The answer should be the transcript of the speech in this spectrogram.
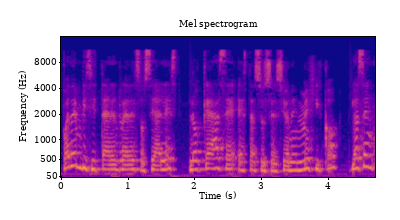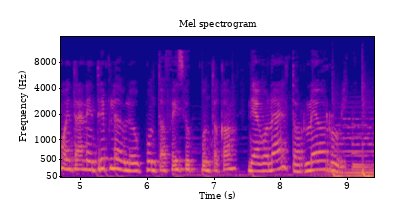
pueden visitar en redes sociales lo que hace esta asociación en México. Los encuentran en www.facebook.com diagonal torneo Rubik.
